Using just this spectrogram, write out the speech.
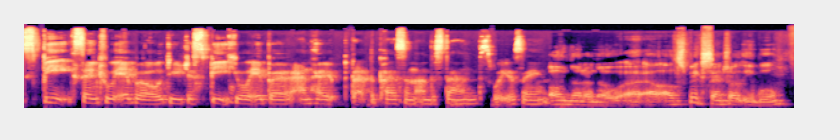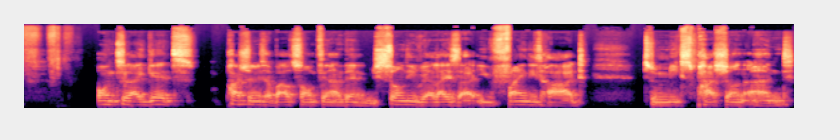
speak Central Igbo, or do you just speak your Igbo and hope that the person understands what you're saying? Oh no, no, no! Uh, I'll speak Central Igbo until I get passionate about something, and then suddenly realize that you find it hard to mix passion and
